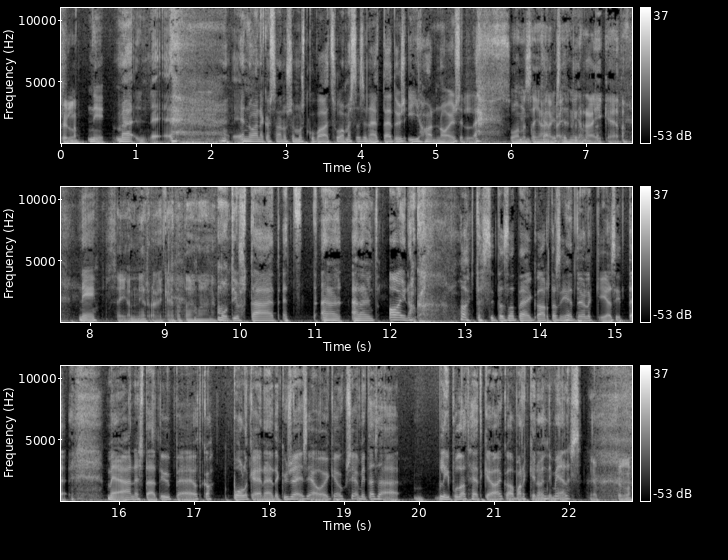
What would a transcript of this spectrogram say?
kyllä. Niin mä eh, en ole ainakaan saanut semmoista kuvaa, että Suomessa se näyttäytyisi ihan noin sille. Suomessa ei ainakaan ihan niin räikeetä. Niin, Se ei ole niin räikeetä täällä ainakaan. mutta just tämä, että et, älä, älä nyt ainakaan laita sitä sateenkaarta siihen tölkkiin ja sitten me äänestää tyyppejä, jotka polkee näitä kyseisiä oikeuksia, mitä sä liputat hetken aikaa markkinointimielessä. Jep, kyllä.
